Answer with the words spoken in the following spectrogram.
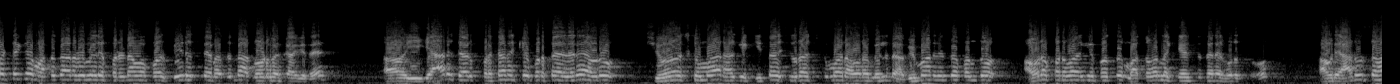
ಮಟ್ಟಿಗೆ ಮತದಾರರ ಮೇಲೆ ಪರಿಣಾಮ ಬೀರುತ್ತೆ ಅನ್ನೋದನ್ನ ನೋಡ್ಬೇಕಾಗಿದೆ. ಈಗ ಯಾರು ಪ್ರಚಾರಕ್ಕೆ ಬರ್ತಾ ಇದಾರೆ ಅವರು ಶಿವರಾಜ್ ಕುಮಾರ್ ಹಾಗೆ ಗೀತಾ ಶಿವರಾಜ್ ಕುಮಾರ್ ಅವರ ಮೇಲಿನ ಅಭಿಮಾನದಿಂದ ಬಂದು ಅವರ ಪರವಾಗಿ ಬಂದು ಮತವನ್ನ ಕೇಳ್ತಿದ್ದಾರೆ ಹೊರತು ಅವ್ರು ಯಾರು ಸಹ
